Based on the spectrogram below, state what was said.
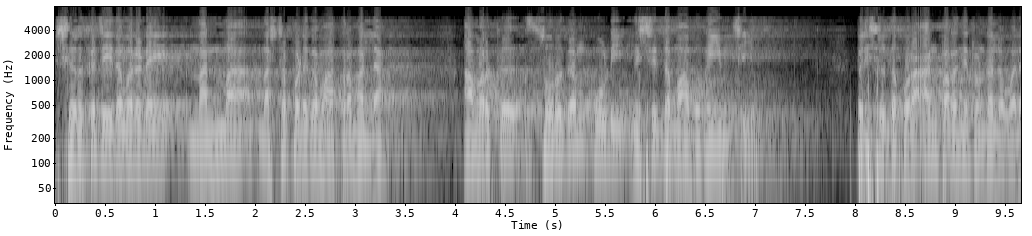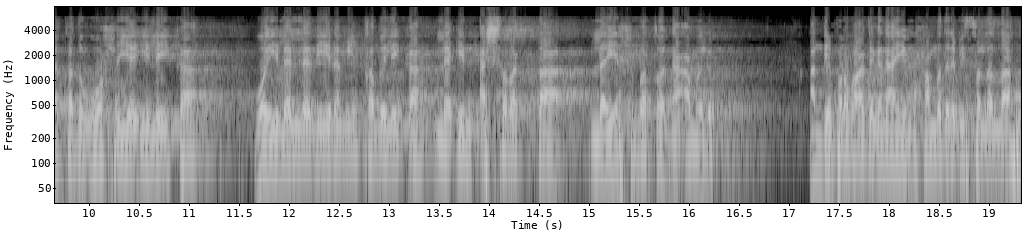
ഷിർക്ക് ചെയ്തവരുടെ നന്മ നഷ്ടപ്പെടുക മാത്രമല്ല അവർക്ക് സ്വർഗം കൂടി നിഷിദ്ധമാവുകയും ചെയ്യും. പരിശുദ്ധ ഖുർആൻ പറഞ്ഞിട്ടുണ്ടല്ലോ വലക്കത് ഊഹയ ഇലൈക വൈലല്ലദീന മിൻ ഖബലിക ലഇൻ അഷ്റക്ത ലയഹ്ബത്തുന്ന അമലു. അന്ത്യപ്രവാചകനായി മുഹമ്മദ് നബി സല്ലാഹു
